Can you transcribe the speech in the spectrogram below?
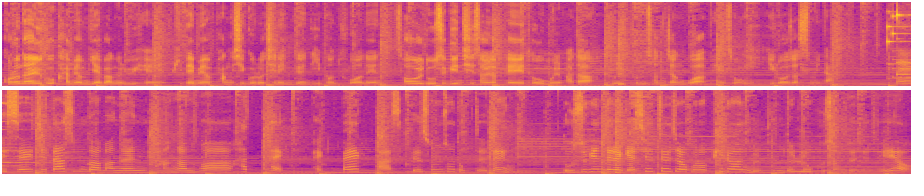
코로나19 감염 예방을 위해 비대면 방식으로 진행된 이번 후원은 서울 노숙인 시설협회의 도움을 받아 물품 선정과 배송이 이루어졌습니다. 네, SH 따숨 가방은 방한화, 핫팩, 백팩, 마스크, 손소독제 등 노숙인들에게 실질적으로 필요한 물품들로 구성되는데요.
